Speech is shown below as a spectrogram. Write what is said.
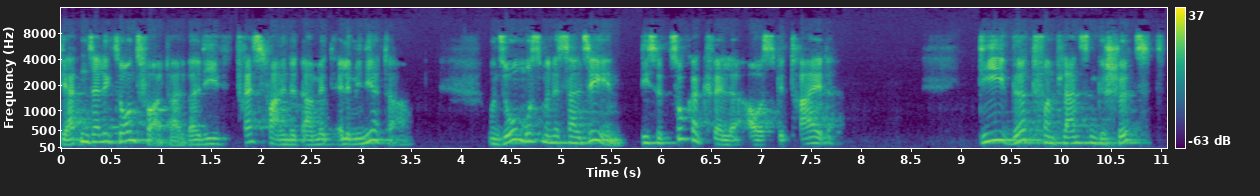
die hatten Selektionsvorteil, weil die Fressfeinde damit eliminiert haben. Und so muss man es halt sehen. Diese Zuckerquelle aus Getreide, die wird von Pflanzen geschützt,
